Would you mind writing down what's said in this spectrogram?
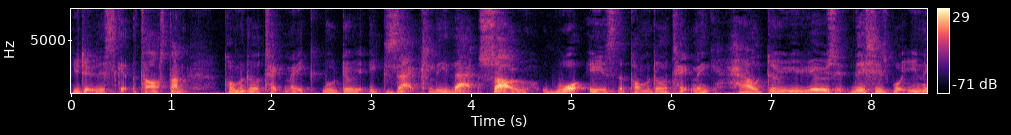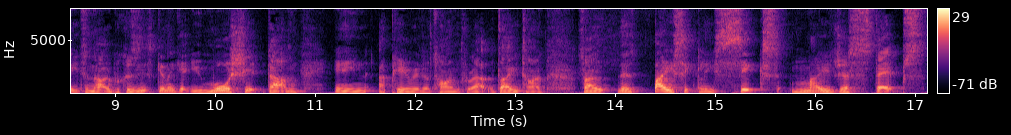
you do this to get the task done. Pomodoro technique will do exactly that. So, what is the Pomodoro technique? How do you use it? This is what you need to know because it's going to get you more shit done in a period of time throughout the daytime. So, there's basically six major steps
